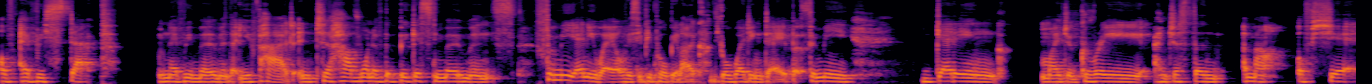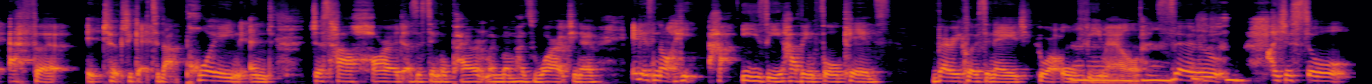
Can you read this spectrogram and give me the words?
of every step and every moment that you've had. And to have one of the biggest moments, for me anyway, obviously people will be like, your wedding day, but for me, getting my degree and just the amount of sheer effort it took to get to that point and just how hard as a single parent my mum has worked you know it is not he- ha- easy having four kids very close in age who are all mm-hmm. female so i just thought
